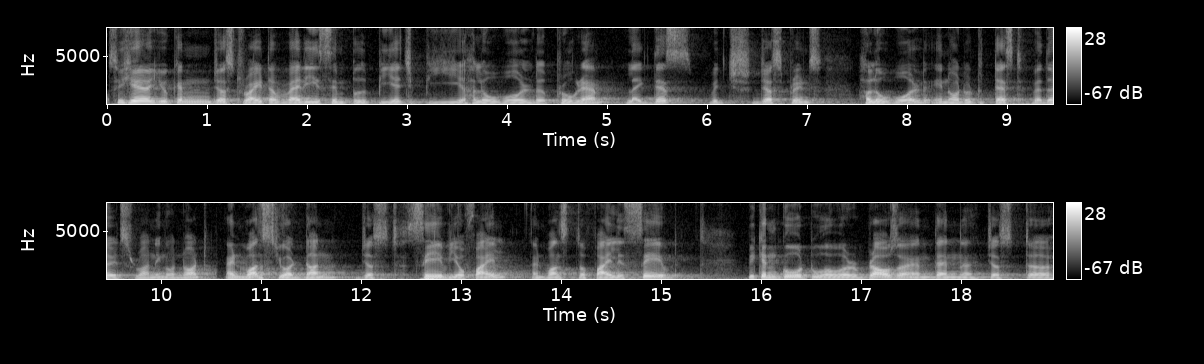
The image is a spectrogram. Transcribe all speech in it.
So here you can just write a very simple PHP hello world program like this which just prints hello world in order to test whether it's running or not. And once you are done, just save your file. And once the file is saved, we can go to our browser and then uh, just uh,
